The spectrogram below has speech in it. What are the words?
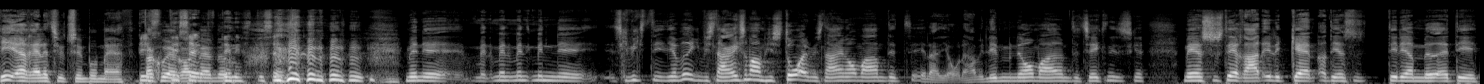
Det er relativt simple math. Det, der kunne jeg det godt sandt, være med. Dennis, det er men, øh, men, men, men, men øh, skal vi ikke, jeg ved ikke, vi snakker ikke så meget om historien, vi snakker enormt meget om det, eller jo, der har vi lidt enormt meget om det tekniske, men jeg synes, det er ret elegant, og det, jeg synes, det der med, at det,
